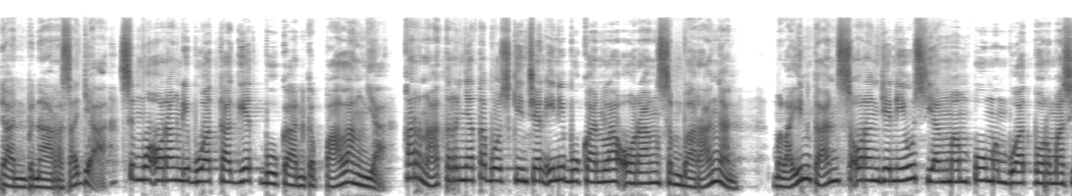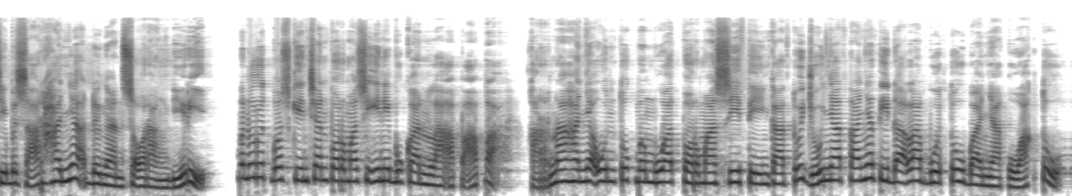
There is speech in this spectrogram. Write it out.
Dan benar saja, semua orang dibuat kaget bukan kepalang ya. Karena ternyata bos Kincen ini bukanlah orang sembarangan. Melainkan seorang jenius yang mampu membuat formasi besar hanya dengan seorang diri. Menurut bos Kincen formasi ini bukanlah apa-apa. Karena hanya untuk membuat formasi tingkat 7 nyatanya tidaklah butuh banyak waktu.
